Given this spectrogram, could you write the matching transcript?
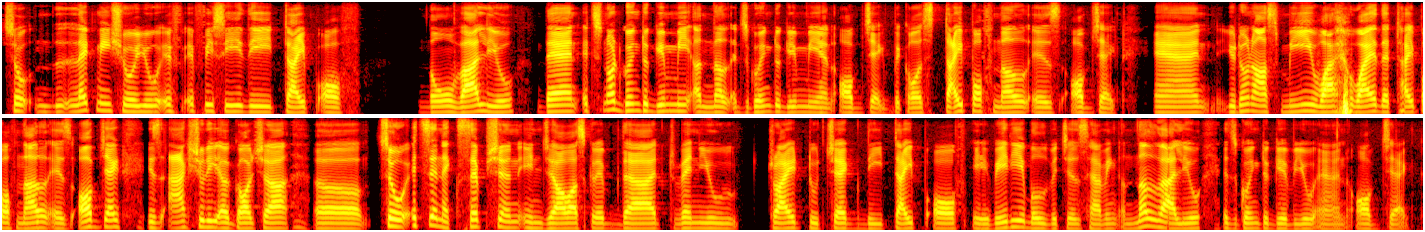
So let me show you if, if we see the type of no value, then it's not going to give me a null. It's going to give me an object because type of null is object and you don't ask me why why the type of null is object is actually a gotcha. Uh, so it's an exception in javascript that when you try to check the type of a variable which is having a null value it's going to give you an object.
